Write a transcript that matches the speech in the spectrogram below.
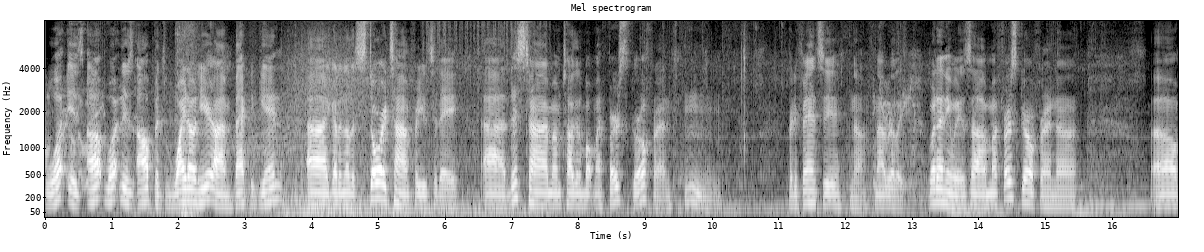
What is up? What is up? It's Whiteout here. I'm back again. Uh, I got another story time for you today. Uh, this time I'm talking about my first girlfriend. Hmm. Pretty fancy. No, not really. But anyways, uh, my first girlfriend. Uh, uh,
